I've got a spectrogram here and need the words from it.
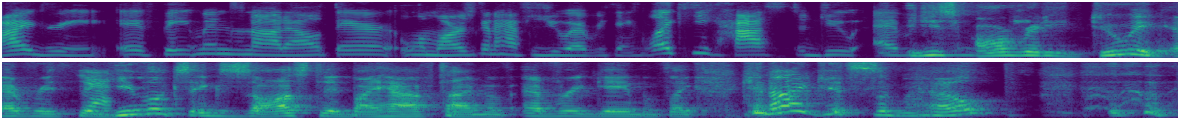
I agree. If Bateman's not out there, Lamar's going to have to do everything. Like he has to do everything. He's already doing everything. Yes. He looks exhausted by halftime of every game of like, can I get some help? and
